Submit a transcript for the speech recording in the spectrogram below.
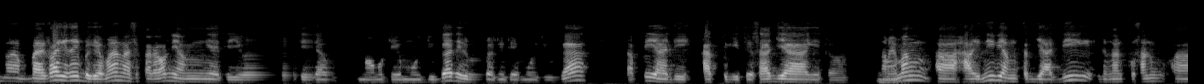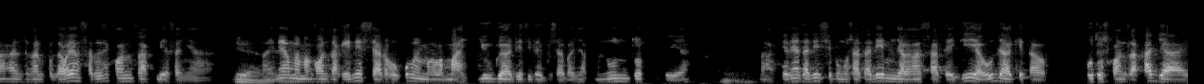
nah, balik lagi tapi bagaimana karyawan yang ya di, tidak mau demo juga tidak berani demo juga tapi ya di cut begitu saja gitu. Nah hmm. memang uh, hal ini yang terjadi dengan perusahaan uh, dengan pegawai yang statusnya kontrak biasanya. Yeah. Nah ini yang memang kontrak ini secara hukum memang lemah juga dia tidak bisa banyak menuntut gitu ya. Hmm. Nah akhirnya tadi si pengusaha tadi menjalankan strategi ya udah kita putus kontrak aja.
